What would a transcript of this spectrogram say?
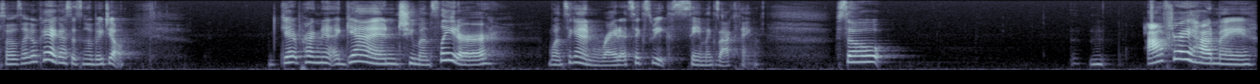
so i was like okay i guess it's no big deal get pregnant again two months later once again right at six weeks same exact thing so after i had my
